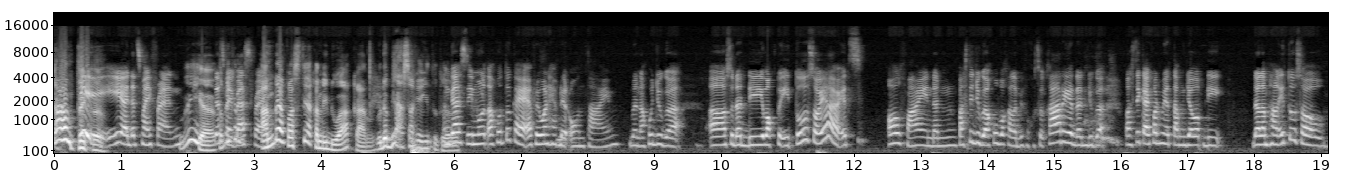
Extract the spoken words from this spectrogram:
Cantik tuh. Iya, that's my friend. Iya, That's tapi my kan best friend. Anda pasti akan diduakan. Udah biasa kayak gitu tuh. Enggak sih, menurut aku tuh kayak everyone have their own time dan aku juga uh, sudah di waktu itu, so yeah, it's all fine dan pasti juga aku bakal lebih fokus ke karir dan juga pasti Kak Ivan punya tanggung jawab di dalam hal itu, so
